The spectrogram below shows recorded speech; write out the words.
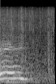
Hey.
